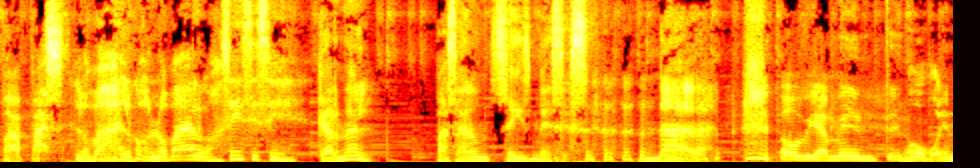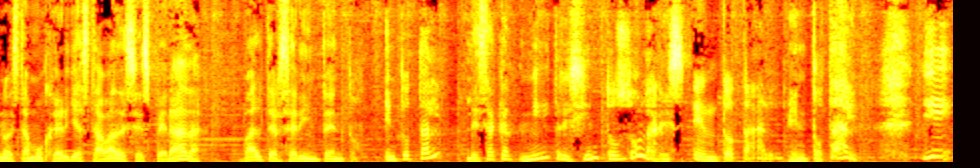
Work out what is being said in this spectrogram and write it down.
papas. Lo valgo, lo valgo. Sí, sí, sí. Carnal, pasaron seis meses. Nada. Obviamente. No, bueno, esta mujer ya estaba desesperada. Va al tercer intento. En total, le sacan 1.300 dólares. En total. En total. Y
